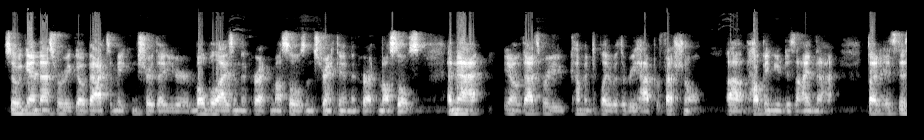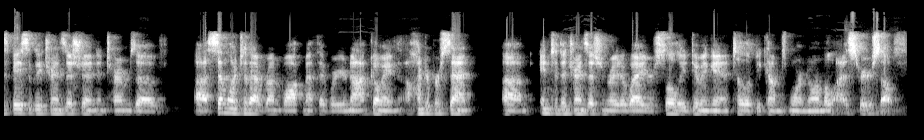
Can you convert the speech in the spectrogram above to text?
So again, that's where we go back to making sure that you're mobilizing the correct muscles and strengthening the correct muscles. And that, you know, that's where you come into play with a rehab professional um, helping you design that. But it's this basically transition in terms of uh, similar to that run walk method where you're not going 100% um, into the transition right away. You're slowly doing it until it becomes more normalized for yourself.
